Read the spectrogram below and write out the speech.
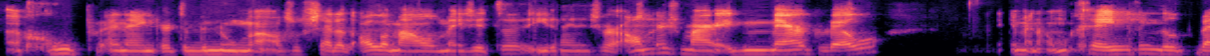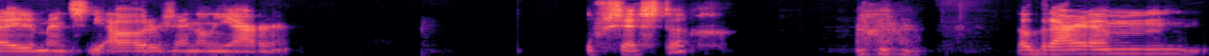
een groep in één keer te benoemen. Alsof zij dat allemaal mee zitten. Iedereen is weer anders. Maar ik merk wel in mijn omgeving dat bij de mensen die ouder zijn dan een jaar of 60. dat, daar, um,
